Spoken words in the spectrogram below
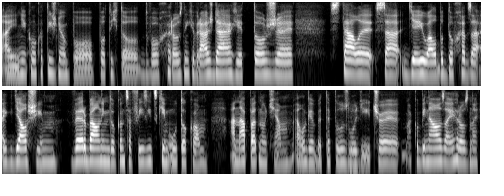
aj niekoľko týždňov po, po týchto dvoch rôznych vraždách je to, že stále sa dejú alebo dochádza aj k ďalším verbálnym, dokonca fyzickým útokom a napadnutiam LGBT plus hm. ľudí, čo je akoby naozaj hrozné.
